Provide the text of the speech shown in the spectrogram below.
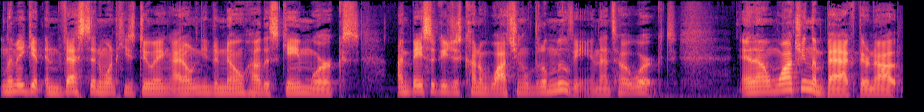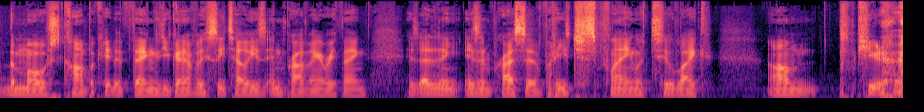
let me get invested in what he's doing. I don't need to know how this game works. I'm basically just kind of watching a little movie, and that's how it worked. And I'm watching them back. They're not the most complicated things. You can obviously tell he's improvising everything. His editing is impressive, but he's just playing with two like um, computer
